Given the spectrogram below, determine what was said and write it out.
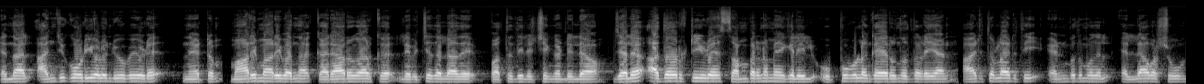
എന്നാൽ അഞ്ചു കോടിയോളം രൂപയുടെ നേട്ടം മാറി മാറി വന്ന കരാറുകാർക്ക് ലഭിച്ചതല്ലാതെ പദ്ധതി ലക്ഷ്യം കണ്ടില്ല. ജല അതോറിറ്റിയുടെ സംഭരണ മേഖലയിൽ ഉപ്പുവെള്ളം കയറുന്നത് തടയാൻ ആയിരത്തി തൊള്ളായിരത്തി എൺപത് മുതൽ എല്ലാ വർഷവും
